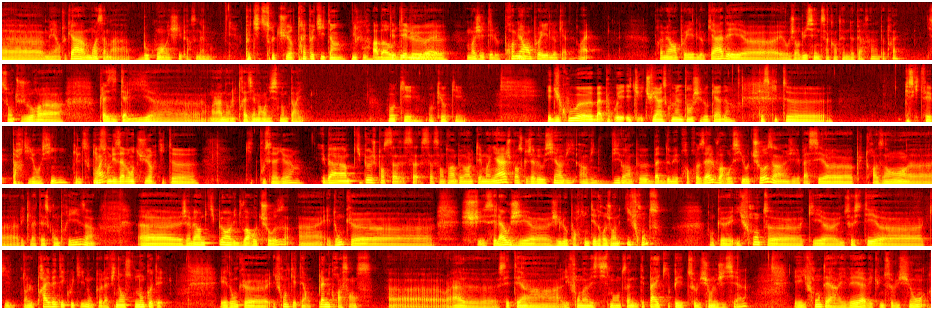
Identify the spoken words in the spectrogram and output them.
euh, mais en tout cas, moi, ça m'a beaucoup enrichi personnellement. Petite structure, très petite, hein. Du coup. Ah bah au début, le... ouais. moi j'étais le premier le... employé de l'OCAD, ouais. Premier employé de l'OCAD et, et aujourd'hui c'est une cinquantaine de personnes à peu près. Ils sont toujours place d'Italie, euh, voilà, dans le 13e arrondissement de Paris. Ok, ok, ok. Et du coup, euh, bah, pour, tu, tu, y restes combien de temps chez Locad Qu'est-ce qui te qu'est-ce qui te fait partir aussi? Quelles, quelles ouais. sont les aventures qui te qui te poussent ailleurs? Eh ben un petit peu, je pense ça, ça, ça s'entend un peu dans le témoignage. Je pense que j'avais aussi envie, envie de vivre un peu battre de mes propres ailes, voir aussi autre chose. J'y ai passé euh, plus de trois ans euh, avec la thèse comprise. Euh, j'avais un petit peu envie de voir autre chose, euh, et donc euh, c'est là où j'ai eu l'opportunité de rejoindre eFront, donc euh, qui est une société qui est dans le private equity, donc la finance non cotée. Et donc, Ifront qui était en pleine croissance. Voilà, c'était les fonds d'investissement, tout ça n'était pas équipés de solutions logicielles. Et Ifront est arrivé avec une solution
